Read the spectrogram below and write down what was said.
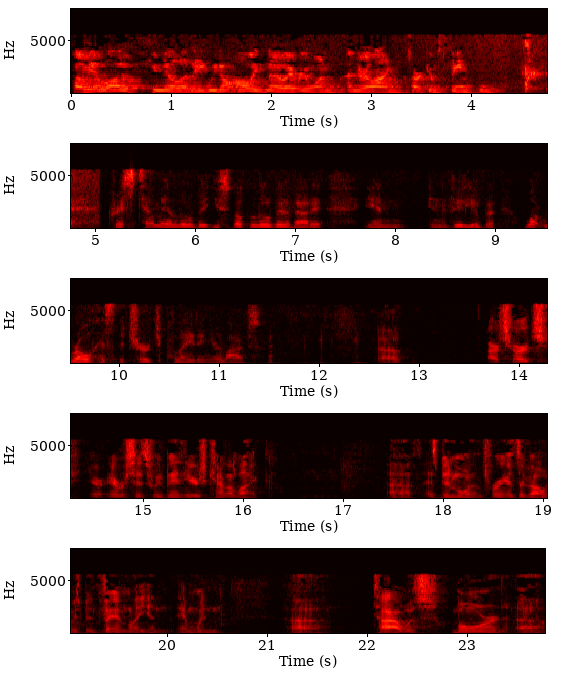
taught me a lot of humility. We don't always know everyone's underlying circumstances. Chris, tell me a little bit. You spoke a little bit about it in in the video, but what role has the church played in your lives? Uh, our church, ever since we've been here, is kind of like uh, has been more than friends. They've always been family. And and when uh, Ty was born, uh,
